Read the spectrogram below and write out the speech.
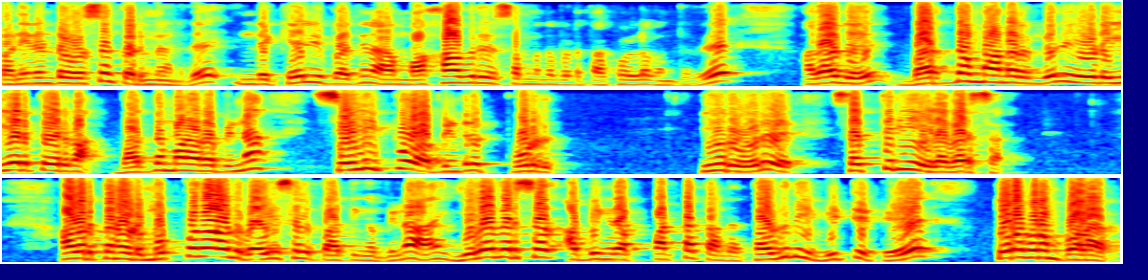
பன்னிரெண்டு வருஷம் கடுமையானது. இந்த கேள்வி பார்த்தீங்கன்னா மகாவீரர் சம்பந்தப்பட்ட தகவல்ல வந்தது. அதாவது வர்த்தமானர்ங்கிறது இவருடைய இயற்பெயர் தான் வர்த்தமானர் அப்படின்னா செழிப்பு அப்படின்ற பொருள். இவர் ஒரு சத்திரிய இளவரசர். அவர் தன்னோட முப்பதாவது வயசுல பாத்தீங்க அப்படின்னா இளவரசர் அப்படிங்கிற பட்டத்தை அந்த தகுதியை விட்டுட்டு துறவரம் போனார்.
